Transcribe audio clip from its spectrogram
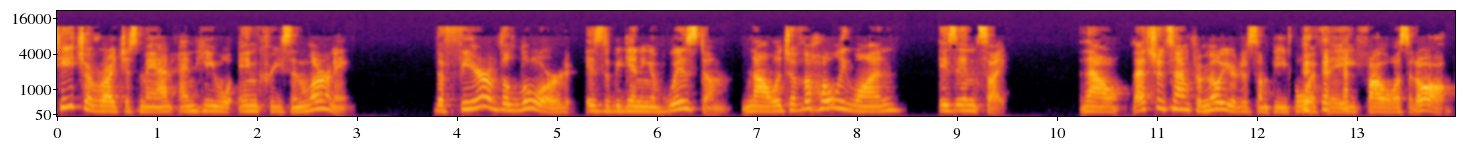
Teach a righteous man, and he will increase in learning. The fear of the Lord is the beginning of wisdom. Knowledge of the Holy One is insight. Now, that should sound familiar to some people if they follow us at all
